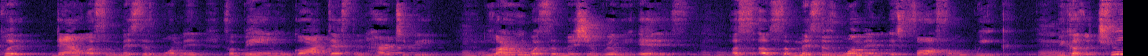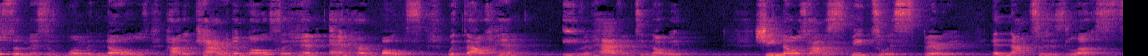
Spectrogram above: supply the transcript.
put down a submissive woman for being who God destined her to be. Mm-hmm. Learn what submission really is. Mm-hmm. A, a submissive woman is far from weak. Mm. Because a true submissive woman knows how to carry the load for him and her both without him even having to know it. She knows how to speak to his spirit and not to his lust.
